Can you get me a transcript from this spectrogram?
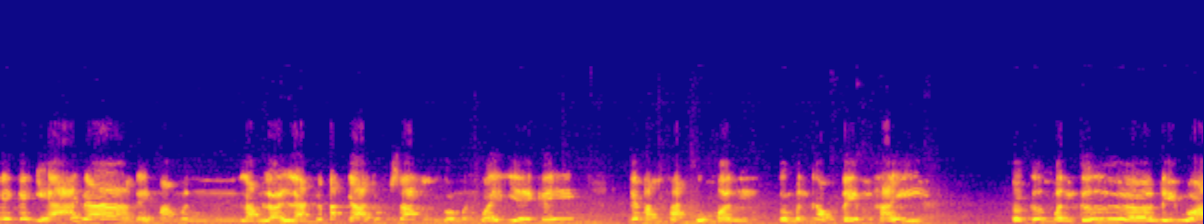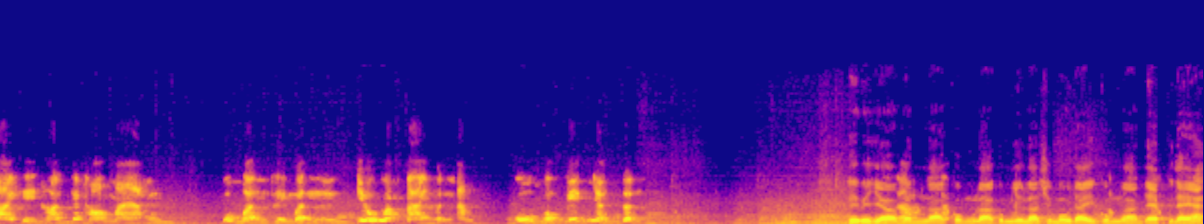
cái cái giả ra để mà mình làm lợi lạc cho tất cả chúng sanh. Rồi mình quay về cái cái tấm phật của mình, rồi mình không tìm thấy. Rồi cứ mình cứ ờ, đi hoài thì hết cái thọ mạng của mình, thì mình vô quan tài mình nằm uổng một kiếp nhân sinh thì bây giờ mình là cũng là cũng như là sư muội đây cũng là đẹp đẽ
